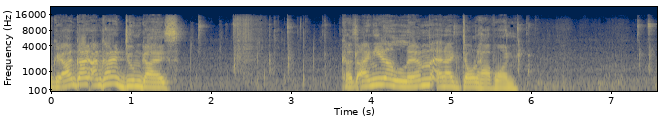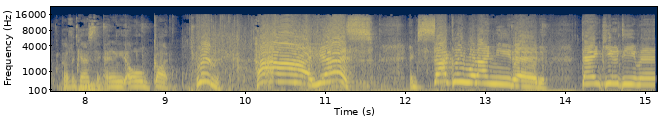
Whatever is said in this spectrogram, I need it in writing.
Okay, I'm kind I'm kind of doomed, guys. Cause I need a limb and I don't have one. Got the gas tank. I need. Oh god, limb! Ha! Yes! Exactly what I needed. Thank you, demon.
